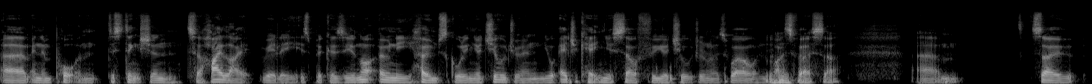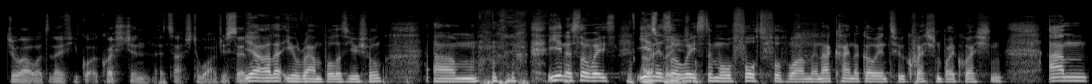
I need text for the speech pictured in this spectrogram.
um, an important distinction to highlight really is because you're not only homeschooling your children you're educating yourself through your children as well and mm-hmm. vice versa um, So, Joel, I don't know if you've got a question attached to what I just said. Yeah, I'll let you ramble as usual. Um, Ian is always Ian is always the more thoughtful one, and I kind of go into question by question. Um,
